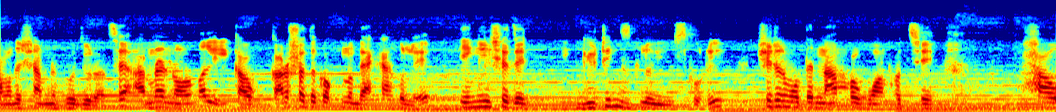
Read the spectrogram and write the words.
আমাদের সামনে হুজুর আছে। আমরা নর্মালি কারোর সাথে কখনো দেখা হলে ইংলিশে যে গ্রিটিংসগুলো ইউজ করি সেটার মধ্যে নাম্বার ওয়ান হচ্ছে হাউ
